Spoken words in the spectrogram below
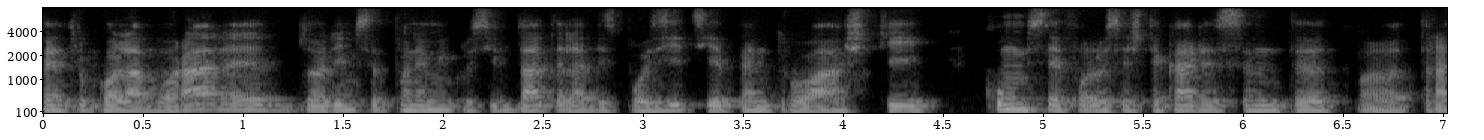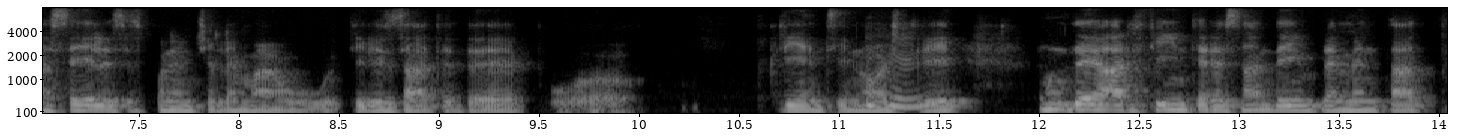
pentru colaborare. Dorim să punem inclusiv date la dispoziție pentru a ști cum se folosește, care sunt uh, traseele, să spunem, cele mai utilizate de clienții mhm. noștri, uh-huh. unde ar fi interesant de implementat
